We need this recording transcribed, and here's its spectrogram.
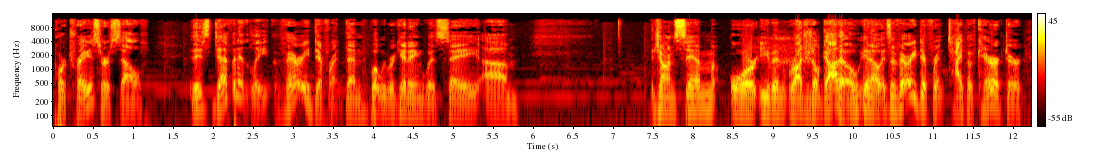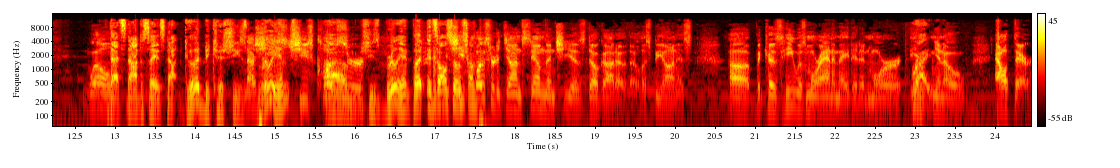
portrays herself is definitely very different than what we were getting with, say, um, John Simm or even Roger Delgado. You know, it's a very different type of character. Well, That's not to say it's not good because she's brilliant. She's, she's closer. Um, she's brilliant, but it's also she's some, closer to John Simm than she is Delgado, though. Let's be honest, uh, because he was more animated and more, Right. you know, out there,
